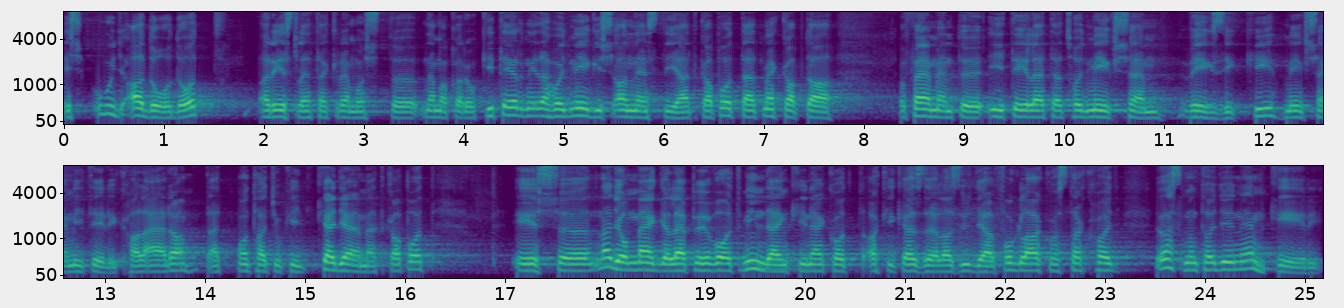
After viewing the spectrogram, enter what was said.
és úgy adódott, a részletekre most nem akarok kitérni, de hogy mégis amnestiát kapott, tehát megkapta a felmentő ítéletet, hogy mégsem végzik ki, mégsem ítélik halára, tehát mondhatjuk így kegyelmet kapott, és nagyon meglepő volt mindenkinek ott, akik ezzel az ügyel foglalkoztak, hogy ő azt mondta, hogy ő nem kéri,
